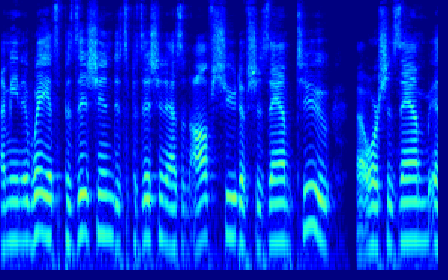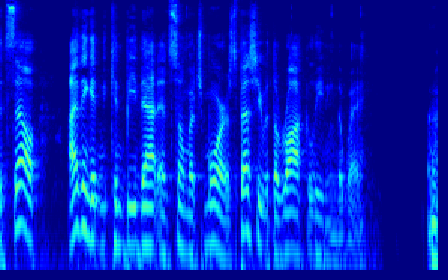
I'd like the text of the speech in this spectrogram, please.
I mean, the way it's positioned, it's positioned as an offshoot of Shazam 2 uh, or Shazam itself. I think it can be that and so much more, especially with The Rock leading the way.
